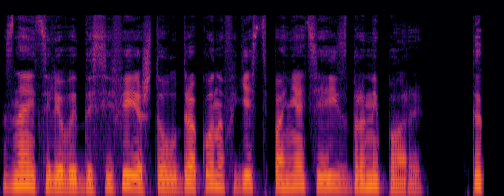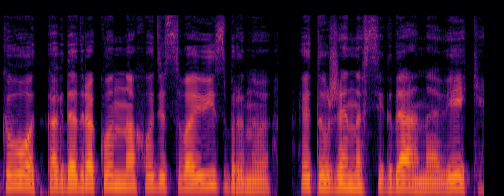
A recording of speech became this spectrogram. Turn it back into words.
Знаете ли вы, Досифея, что у драконов есть понятие избранной пары? Так вот, когда дракон находит свою избранную, это уже навсегда, навеки,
